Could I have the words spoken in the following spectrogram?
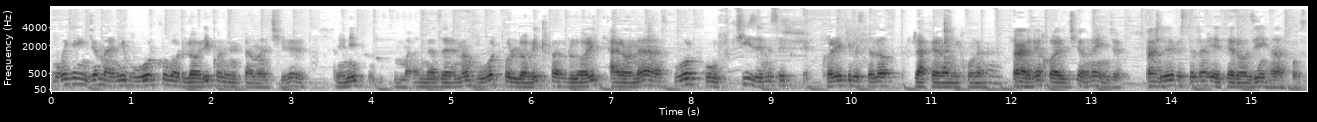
موقعی اینجا معنی ورک رو با لاریک رو نمی‌فهمن چیه یعنی م- نظر من ورک با لاریک فرق لاریک ترانه است. ورک گفت چیزه مثل کاری که به اصطلاح رپرها می‌خونن. بله. رپرهای خارجی ها نه اینجا؟ بله. چیزایی به اصطلاح اعتراضی این حرف هست.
